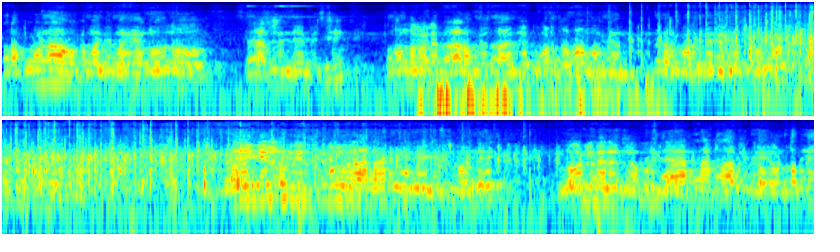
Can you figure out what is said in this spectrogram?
తప్పకుండా ఒక పది పదిహేను రోజులు శాసనం చేపించి తొందరలోనే ప్రారంభిస్తారని చెప్పి కూడా సభాముఖంగా ఇద్దరు కూడా తెలియజేసుకుంటూ సైకిళ్ళు మీ స్కూల్ రావడానికి ఉపయోగించుకోండి. రోడ్ల మీద వచ్చినప్పుడు జాగ్రత్త ట్రాఫిక్ అయి ఉంటుంది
